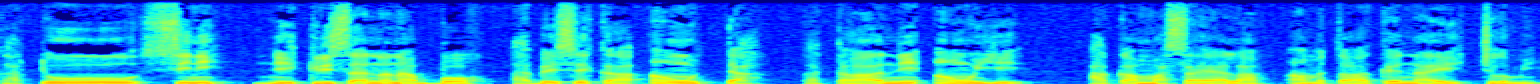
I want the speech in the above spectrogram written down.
ka to sini ni krista nana bɔ a be se ka anw ta ka taga ni anw ye a ka masaya la an be taga kɛ n'a ye cogo min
